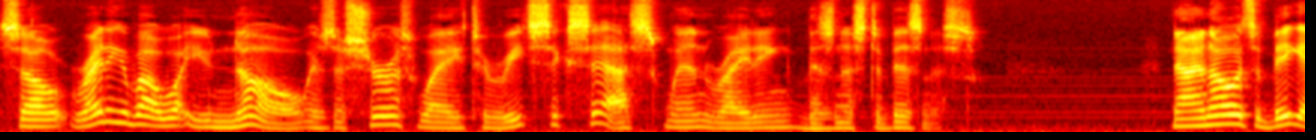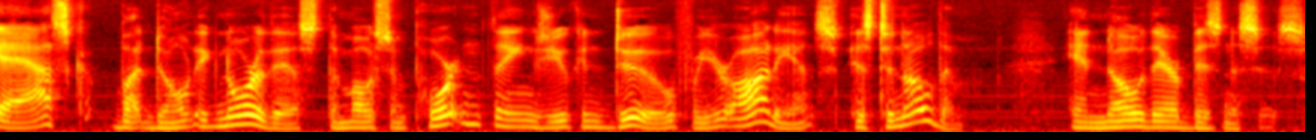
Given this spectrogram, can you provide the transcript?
So, writing about what you know is the surest way to reach success when writing business to business. Now, I know it's a big ask, but don't ignore this. The most important things you can do for your audience is to know them and know their businesses.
